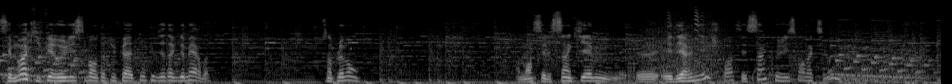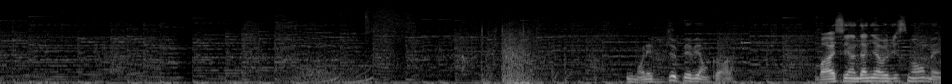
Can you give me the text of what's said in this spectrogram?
C'est moi qui fais rugissement, toi tu fais, toi, tu des attaques de merde. Tout simplement. Vraiment, c'est le cinquième euh, et dernier, je crois. C'est 5 rugissements maximum. Il m'enlève 2 PV encore là. On va essayer un dernier rugissement, mais.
